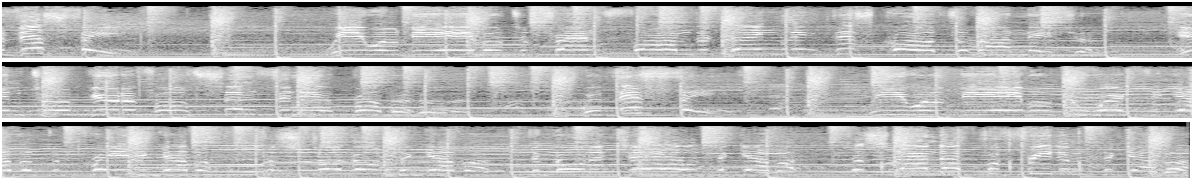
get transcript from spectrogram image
With this faith, we will be able to transform the jangling discords of our nation into a beautiful symphony of brotherhood. With this faith, we will be able to work together, to pray together, to struggle together, to go to jail together, to stand up for freedom together,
